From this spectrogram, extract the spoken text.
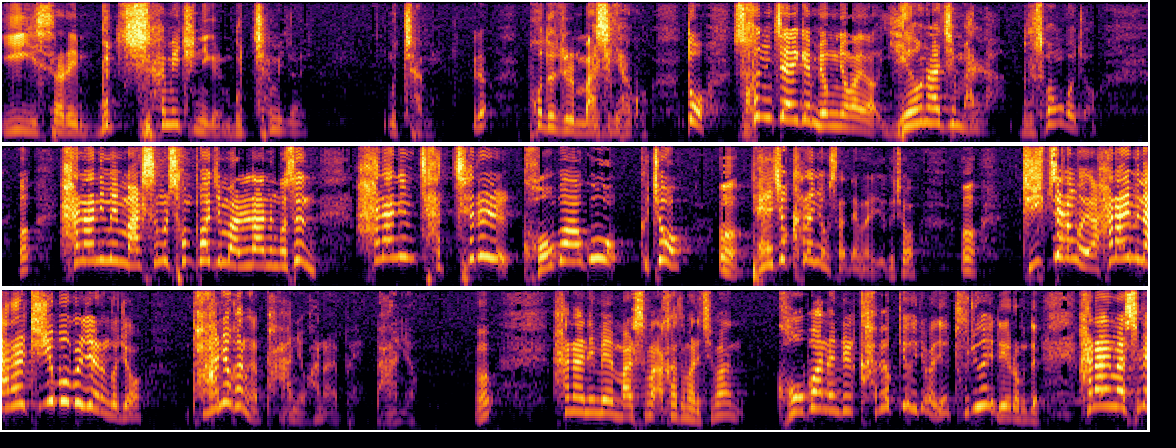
이 이스라엘이 무참히 지니기를 무참히 지니 무참히 그래 포도주를 마시게 하고 또 선자에게 명령하여 예언하지 말라 무서운 거죠. 어? 하나님의 말씀을 선포하지 말라는 것은 하나님 자체를 거부하고 그죠? 어, 대적하는 역사다 말이죠, 그죠? 어, 뒤집자는 거야. 하나님의 나라를 뒤집어 버리자는 거죠. 반역하는 거야, 반역 하나 앞에 반역. 어? 하나님의 말씀을 아까도 말했지만 거부하는 일 가볍게 여기지 마세요. 두려워야 돼요, 여러분들. 하나님 말씀이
